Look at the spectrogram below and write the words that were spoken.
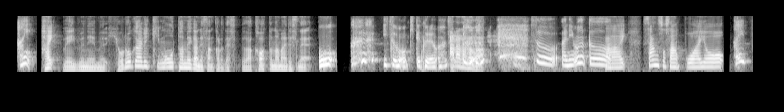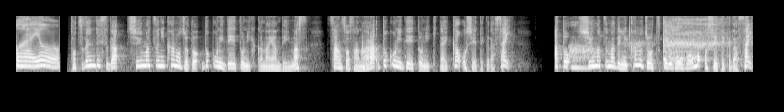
はい。はい、ウェイブネーム、ひょろがりきもうたメガネさんからです。うわ、変わった名前ですね。おいつも来てくれますあ。らららら。そう、ありがとう。はい、酸素さん、ポワヨー。い、ぽはよ。突然ですが、週末に彼女とどこにデートに行くか悩んでいます。酸素さんならどこにデートに行きたいか教えてください。あとあ、週末までに彼女を作る方法も教えてください。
